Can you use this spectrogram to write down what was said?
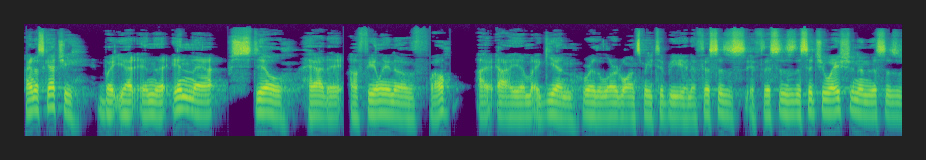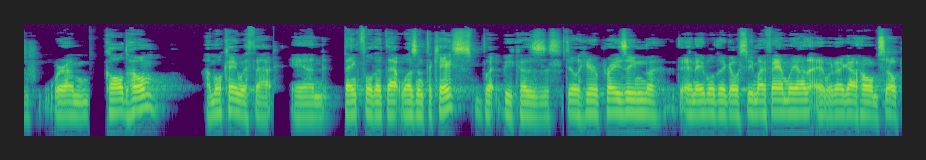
kind of sketchy but yet in the in that still had a, a feeling of well I, I, am again where the Lord wants me to be, and if this is if this is the situation and this is where I'm called home, I'm okay with that. And thankful that that wasn't the case, but because still here praising and able to go see my family on when I got home. So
